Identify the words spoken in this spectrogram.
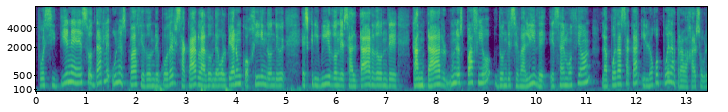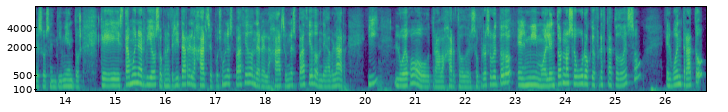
pues si tiene eso, darle un espacio donde poder sacarla, donde golpear un cojín, donde escribir, donde saltar, donde cantar, un espacio donde se valide esa emoción, la pueda sacar y luego pueda trabajar sobre esos sentimientos. Que está muy nervioso, que necesita relajarse, pues un espacio donde relajarse, un espacio espacio donde hablar y luego trabajar todo eso. Pero sobre todo el mimo, el entorno seguro que ofrezca todo eso, el buen trato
